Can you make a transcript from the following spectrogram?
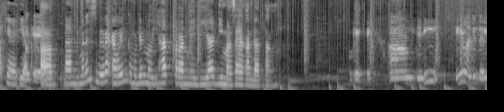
Oke, okay, iya. Okay. Uh, nah, gimana sih sebenarnya Ellen kemudian melihat peran media di masa yang akan datang? Oke, okay. um, jadi ini lanjut dari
